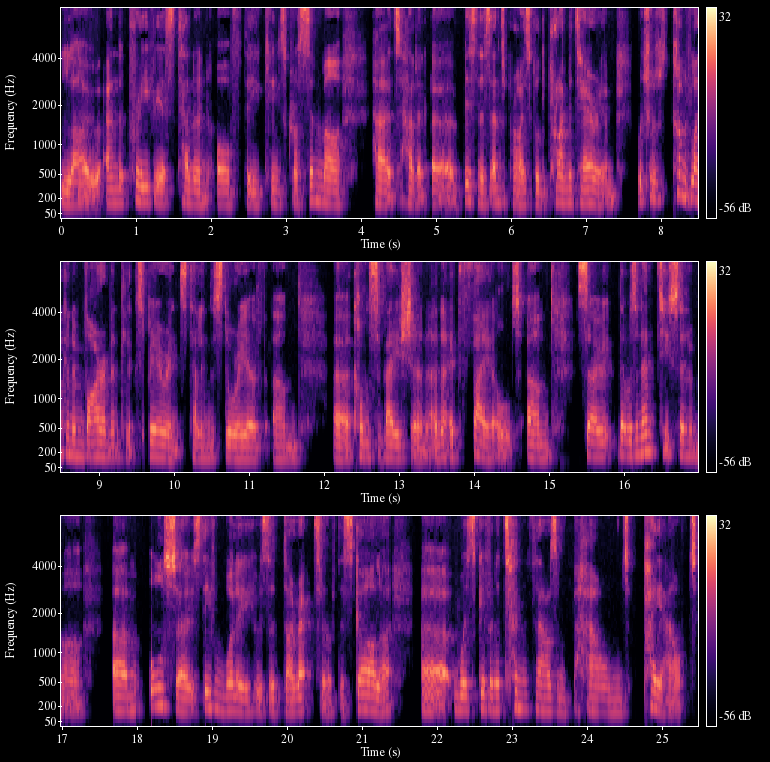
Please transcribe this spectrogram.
low. And the previous tenant of the King's Cross Cinema had had a, a, business enterprise called the Primatarium, which was kind of like an environmental experience telling the story of um, uh, conservation, and it failed. Um, so there was an empty cinema. Um, also, Stephen Woolley, who was the director of the Scala, uh, was given a ten thousand pound payout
